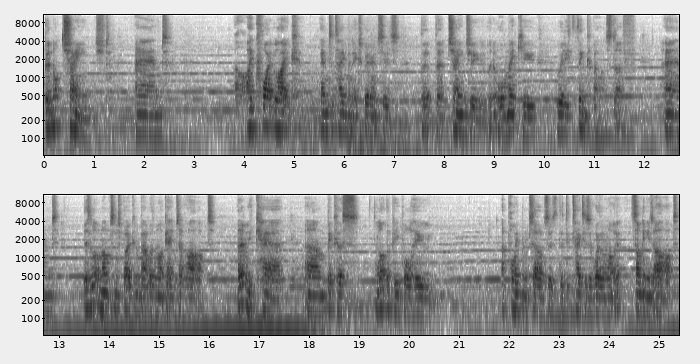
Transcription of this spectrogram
but not changed. And I quite like entertainment experiences that, that change you or make you really think about stuff. And there's a lot of nonsense spoken about whether or not games are art. I don't really care um, because a lot of the people who appoint themselves as the dictators of whether or not something is art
